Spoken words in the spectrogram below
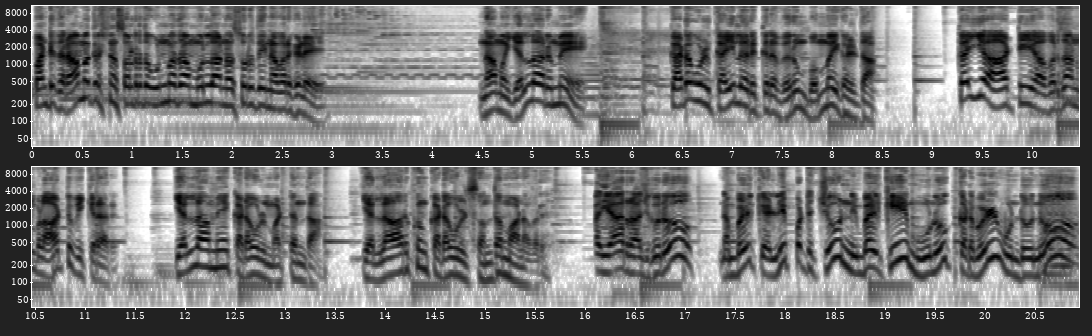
பண்டித ராமகிருஷ்ணன் சொல்றது உண்மைதான் முல்லா நசுருதீன் அவர்களே. நாம எல்லாருமே கடவுள் கையில இருக்கிற வெறும் பொம்மைகள் தான். கைய ஆட்டி அவர்தான் நம்மள ஆட்டு வைக்கிறாரு. எல்லாமே கடவுள் மட்டும்தான். எல்லாருக்கும் கடவுள் சொந்தமானவர். ஐயா ராஜகுரு நம்பள் கேள்விப்பட்டுச்சு நிம்பள்க்கு மூணு கடவுள் உண்டுன்னு.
